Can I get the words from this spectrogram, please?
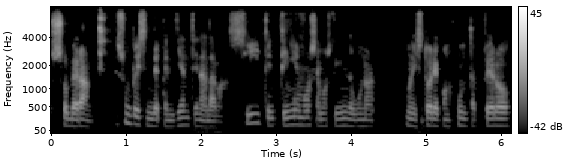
soberano, es un país independiente nada más. Sí, teníamos, hemos tenido una, una historia conjunta, pero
